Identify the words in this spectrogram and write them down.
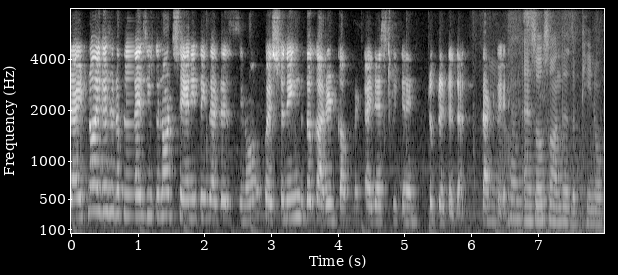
Right now, I guess it applies. You cannot say anything that is, you know, questioning the current government. I guess we can interpret it that that way. I And it's also under the penal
